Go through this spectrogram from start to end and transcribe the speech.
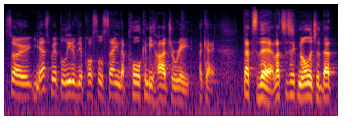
So, yes, we have the leader of the apostles saying that Paul can be hard to read. Okay, that's there. Let's just acknowledge that that,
